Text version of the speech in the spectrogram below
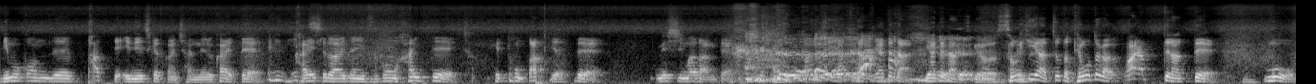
リモコンでパッて NHK とかにチャンネル変えて変えてる間にズボンを履いてヘッドホンパッてやって飯まだみたいな。そういう感じでやってた。やってた。やってたんですけどその日はちょっと手元がわやってなってもう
